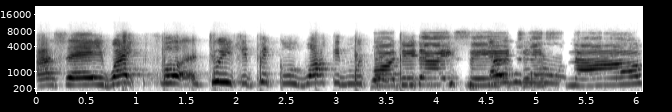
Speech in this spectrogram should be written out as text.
I say, wait for tweaking pickles walking with What the- did I say just now?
